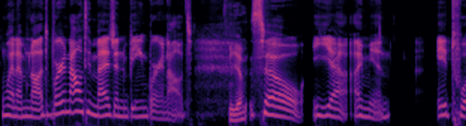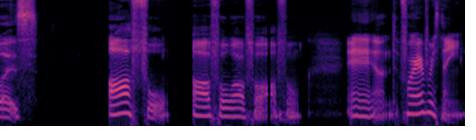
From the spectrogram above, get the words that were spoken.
when I'm not burnout. Imagine being burnout. yep. So, yeah, I mean, it was awful, awful, awful, awful. And for everything,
